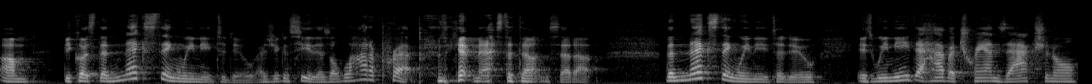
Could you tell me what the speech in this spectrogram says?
Um, because the next thing we need to do, as you can see, there's a lot of prep to get Mastodon set up. The next thing we need to do is we need to have a transactional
